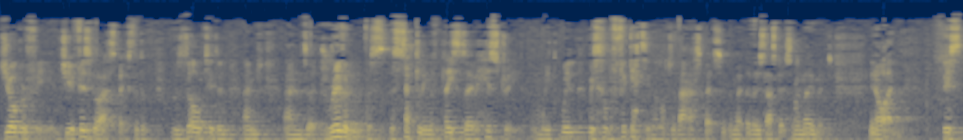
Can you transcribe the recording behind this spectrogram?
geography, and geophysical aspects that have resulted and, and, and uh, driven the, the settling of places over history. And we, we, we're sort of forgetting a lot of that aspects at the, those aspects at the moment. You know, I, this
